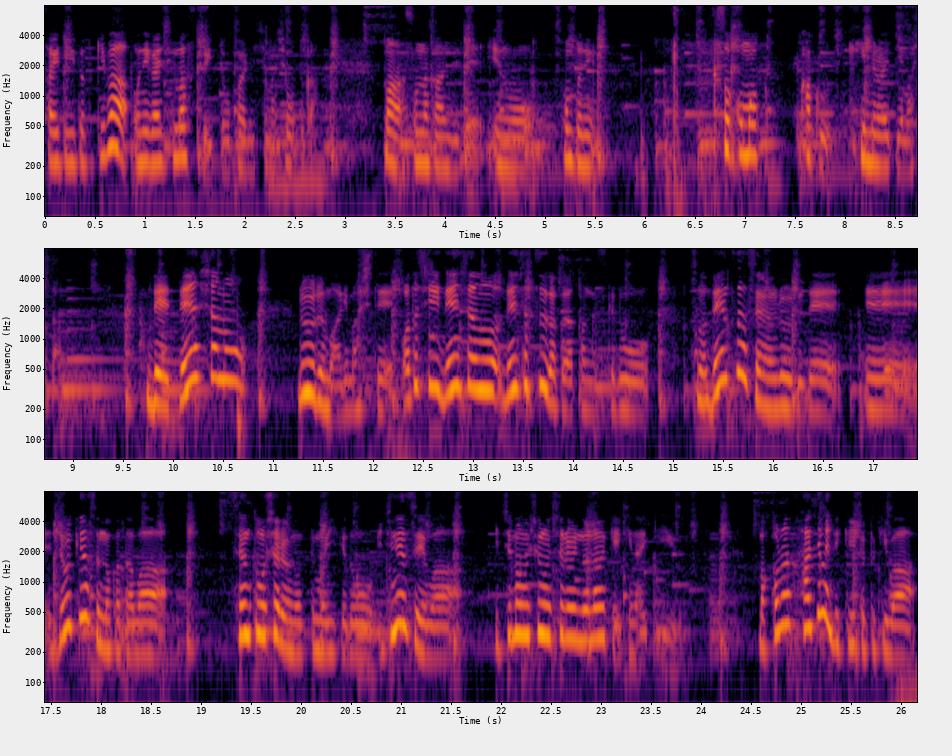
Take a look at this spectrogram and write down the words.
されていたときはお願いしますと言ってお借りしましょうとか、まあそんな感じで、あの本当にクソ細かく決められていました。で、電車のルールもありまして、私、電車の、電車通学だったんですけど、その電通線のルールで、えー、上級生の方は先頭車両に乗ってもいいけど、1年生は一番後ろの車両に乗らなきゃいけないっていう。まあ、これ初めて聞いたときは、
